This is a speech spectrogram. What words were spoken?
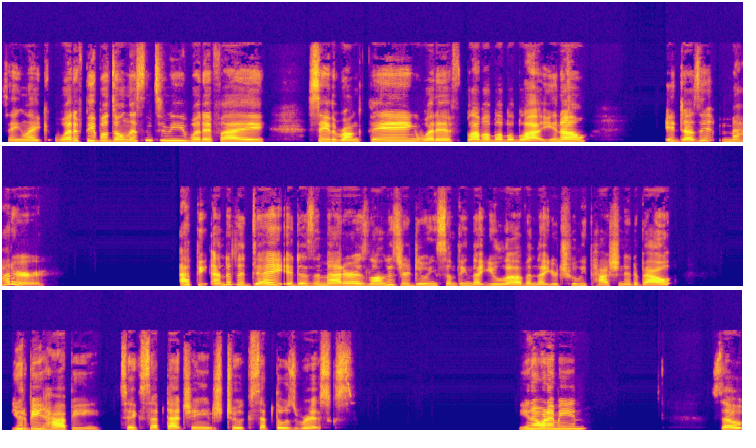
saying like what if people don't listen to me? What if I say the wrong thing? What if blah blah blah blah blah, you know? It doesn't matter. At the end of the day, it doesn't matter as long as you're doing something that you love and that you're truly passionate about. You'd be happy to accept that change, to accept those risks. You know what I mean? So,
